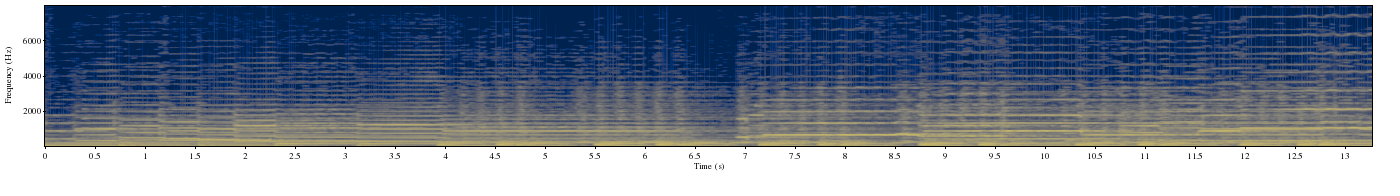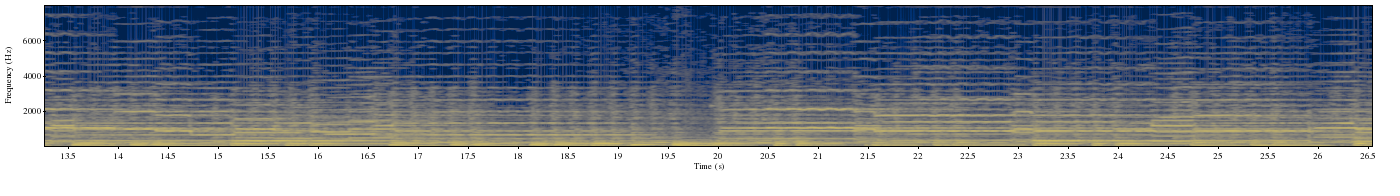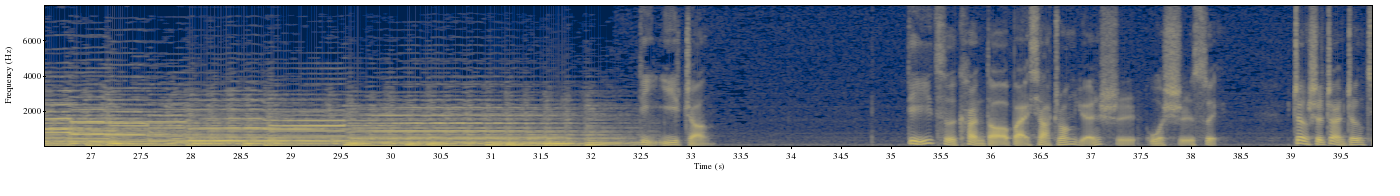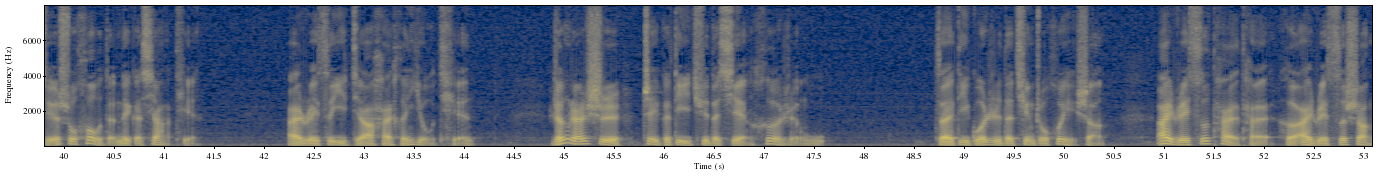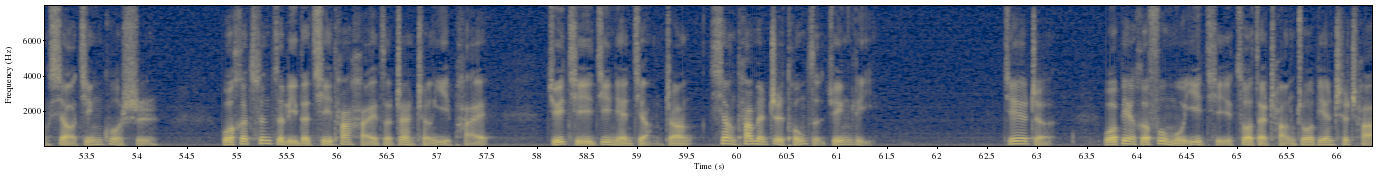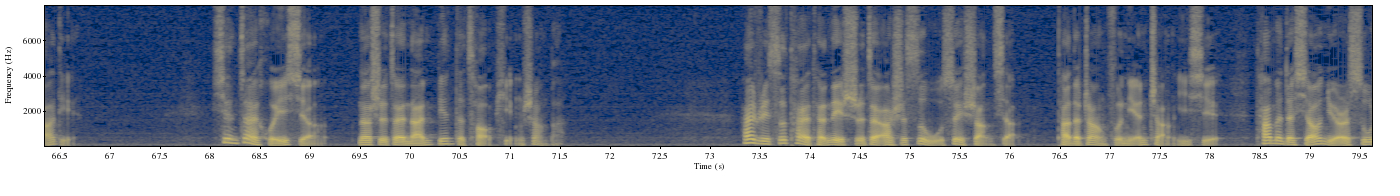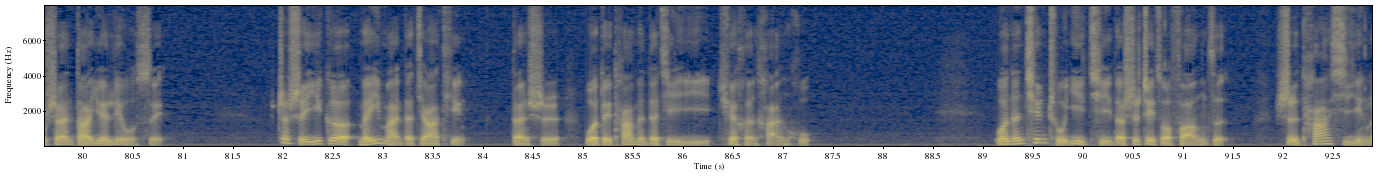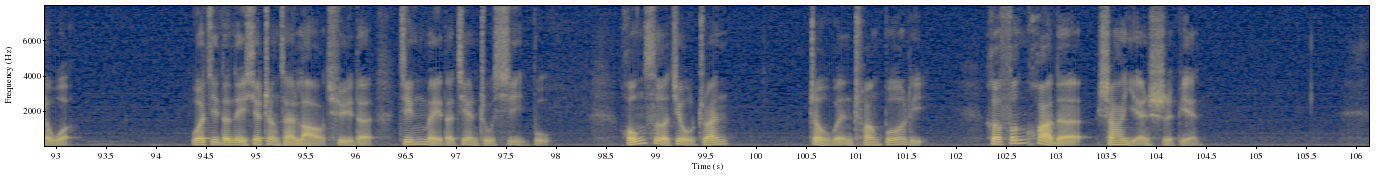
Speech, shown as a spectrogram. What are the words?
一。章。第一次看到百下庄园时，我十岁，正是战争结束后的那个夏天。艾瑞斯一家还很有钱，仍然是这个地区的显赫人物。在帝国日的庆祝会上，艾瑞斯太太和艾瑞斯上校经过时，我和村子里的其他孩子站成一排，举起纪念奖章，向他们致童子军礼。接着，我便和父母一起坐在长桌边吃茶点。现在回想，那是在南边的草坪上吧。艾瑞斯太太那时在二十四五岁上下，她的丈夫年长一些，他们的小女儿苏珊大约六岁。这是一个美满的家庭，但是我对他们的记忆却很含糊。我能清楚忆起的是这座房子。是它吸引了我。我记得那些正在老去的精美的建筑细部，红色旧砖、皱纹窗玻璃和风化的砂岩饰边。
